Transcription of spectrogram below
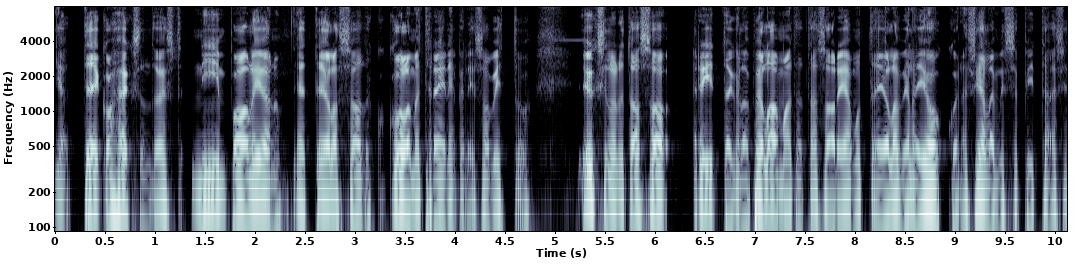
ja T18 niin paljon, ettei olla saatu kuin kolme treenipeliä sovittua. Yksilöiden taso riittää kyllä pelaamaan tätä sarjaa, mutta ei olla vielä joukkueena siellä, missä pitäisi.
